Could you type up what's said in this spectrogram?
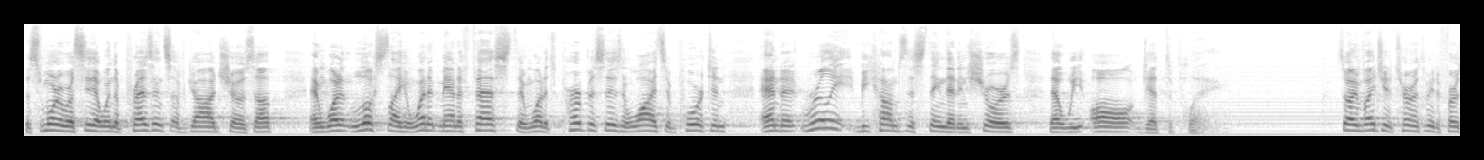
This morning, we'll see that when the presence of God shows up and what it looks like and when it manifests and what its purpose is and why it's important, and it really becomes this thing that ensures that we all get to play. So I invite you to turn with me to 1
